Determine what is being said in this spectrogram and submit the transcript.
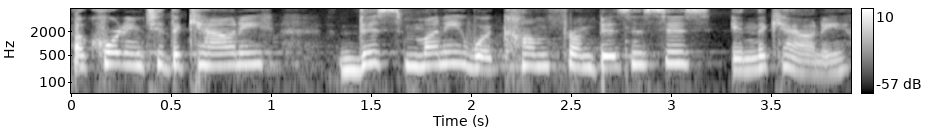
According to the county, this money would come from businesses in the county.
